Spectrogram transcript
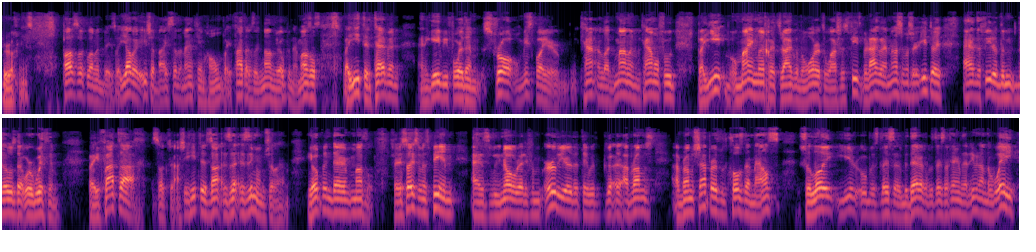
Baruchnis. Pasuk Lamed Beis. Yahweh Isha Baisa, the man came home. By Fatah Zagmalim, he opened their muzzles. By Yitin Tevin, and he gave before them straw, umispayer, like malim, camel food. By Yit, umayim lechetz raglim, and water to wash his feet. But raglim nashim asher itoy, and the feet of those that were with him. By Fatah, so Rashi, he zimum shalem. He opened their muzzle. As we know already from earlier, that they would, Abram's, Abram's shepherds would close their mouths. Shaloi yir ubes that even on the way,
